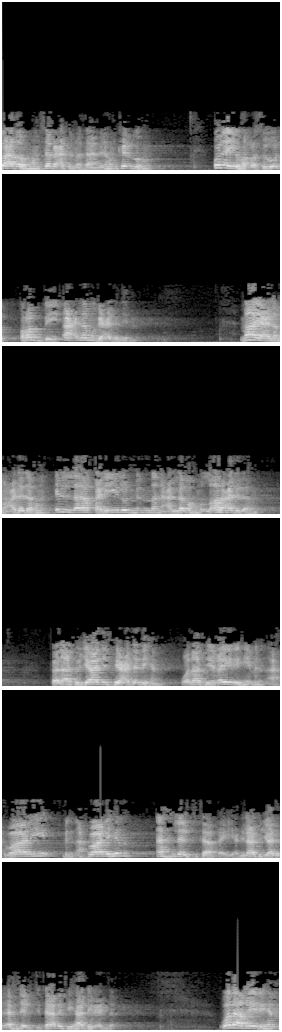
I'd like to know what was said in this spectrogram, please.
بعضهم هم سبعة وثامنهم كلبهم. قل أيها الرسول ربي أعلم بعددهم. ما يعلم عددهم إلا قليل ممن علمهم الله عددهم. فلا تجادل في عددهم ولا في غيره من أحوال من أحوالهم أهل الكتاب. يعني لا تجادل أهل الكتاب في هذه العدة. ولا غيرهم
